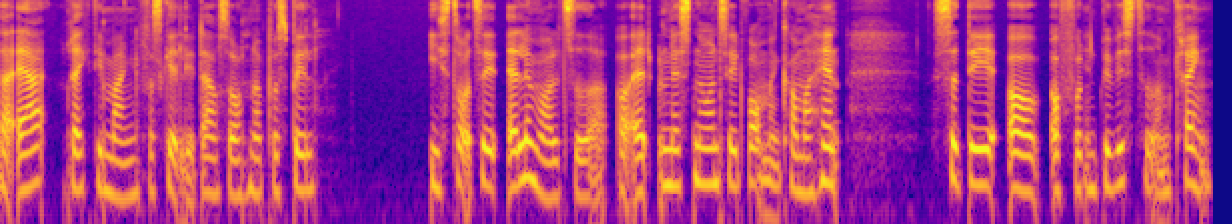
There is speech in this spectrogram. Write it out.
der er rigtig mange forskellige dagsordner på spil i stort set alle måltider, og at næsten uanset hvor man kommer hen, så det at, at få en bevidsthed omkring,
